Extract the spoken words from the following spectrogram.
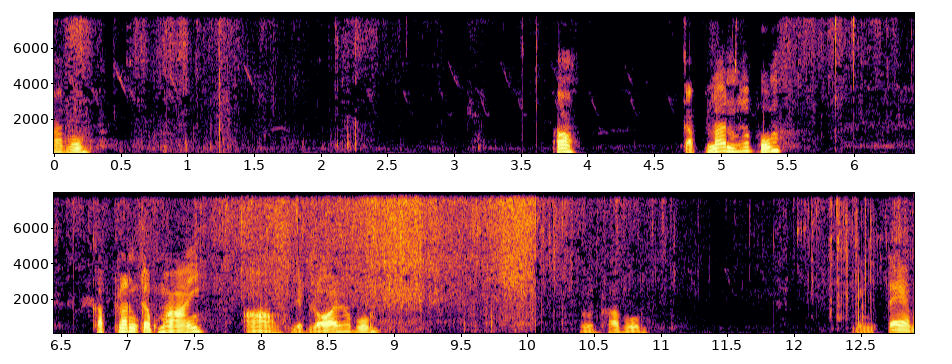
ครับผม เอ้ากลับลั่นครับผม กลับลั่นกลับหมาย อ้าวเรียบร้อยครับผมนู่นครับผมหนึ่งแต้ม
